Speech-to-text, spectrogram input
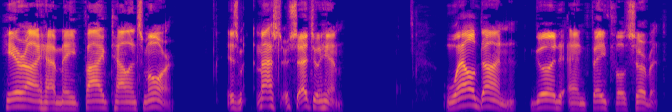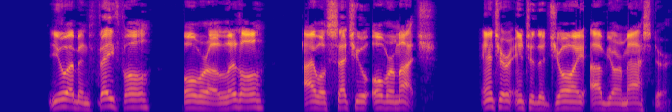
Here I have made five talents more. His master said to him, Well done, good and faithful servant. You have been faithful over a little I will set you over much. Enter into the joy of your master.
